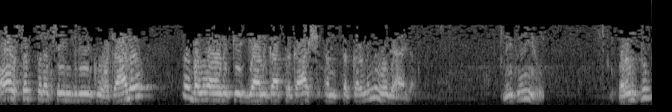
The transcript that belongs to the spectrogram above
और सब तरफ़ से इंद्रिय को हटा लो तो भगवान के ज्ञान का प्रकाश अंतकरण में हो जाएगा। नहीं तो नहीं हो। परंतु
